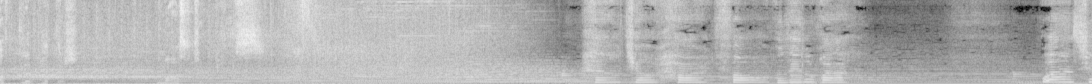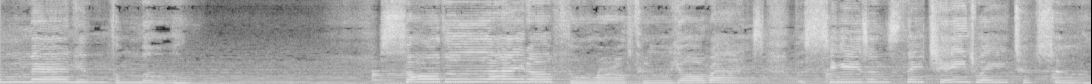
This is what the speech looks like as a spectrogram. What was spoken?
Atle Pettersen. Masterpiece. Too soon.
